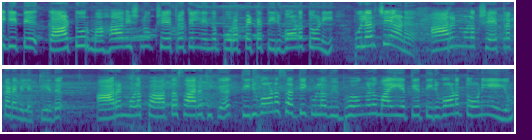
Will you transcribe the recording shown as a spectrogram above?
വൈകിട്ട് കാട്ടൂർ മഹാവിഷ്ണു ക്ഷേത്രത്തിൽ നിന്ന് പുറപ്പെട്ട തിരുവോണത്തോണി പുലർച്ചെയാണ് ആറന്മുള ക്ഷേത്രക്കടവിലെത്തിയത്. ആറന്മുള പാർത്ഥസാരഥിക്ക് തിരുവോണ സദ്യയ്ക്കുള്ള വിഭവങ്ങളുമായി എത്തിയ തിരുവോണത്തോണിയെയും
